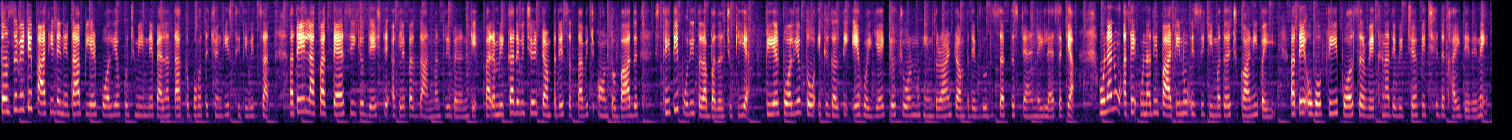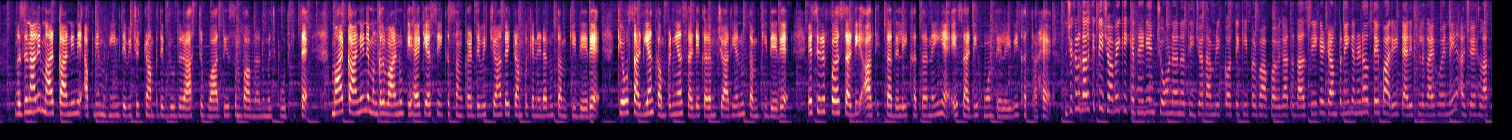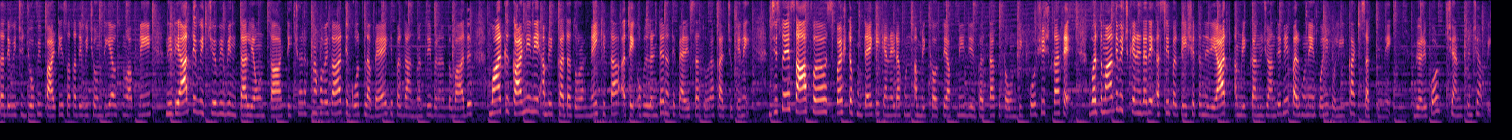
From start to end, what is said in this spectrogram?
ਕੰਜ਼ਰਵੇਟਿਵ ਪਾਰਟੀ ਦੇ ਨੇਤਾ ਪੀਅਰ ਪੋਲੀਅਵ ਕੁਝ ਮਹੀਨੇ ਪਹਿਲਾਂ ਤੱਕ ਬਹੁਤ ਚੰਗੀ ਸਥਿਤੀ ਵਿੱਚ ਸਨ ਅਤੇ ਇਹ ਲਗਭਗ ਤੈਅ ਸੀ ਕਿ ਉਹ ਦੇਸ਼ ਦੇ ਅਗਲੇ ਪ੍ਰਧਾਨ ਮੰਤਰੀ ਬਣਨਗੇ। ਪਰ ਅਮਰੀਕਾ ਦੇ ਵਿੱਚ ਟਰੰਪ ਦੇ ਸੱਤਾ ਵਿੱਚ ਆਉਣ ਤੋਂ ਬਾਅਦ ਸਥਿਤੀ ਪੂਰੀ ਤਰ੍ਹਾਂ ਬਦਲ ਚੁੱਕੀ ਹੈ। ਪੀਅਰ ਪੋਲੀਅਵ ਤੋਂ ਇੱਕ ਗਲਤੀ ਇਹ ਹੋਈ ਹੈ ਕਿ ਉਹ ਚੋਣ ਮੁਹਿੰਮ ਦੌਰਾਨ ਟਰੰਪ ਦੇ ਵਿਰੁੱਧ ਸਖਤ ਸਟੈਂਡ ਨਹੀਂ ਲੈ ਸਕਿਆ। ਉਹਨਾਂ ਨੂੰ ਅਤੇ ਉਹਨਾਂ ਦੀ ਪਾਰਟੀ ਨੂੰ ਇਸ ਦੀ ਕੀਮਤ ਚੁਕਾਣੀ ਪਈ ਅਤੇ ਉਹ ਪ੍ਰੀ ਪੋਲ ਸਰਵੇਖਣਾਂ ਦੇ ਵਿੱਚ ਪਿੱਛੇ ਦਿਖਾਈ ਦੇ ਰਹੇ ਨੇ। ਇਸ ਦੇ ਨਾਲ ਹੀ ਮਾਰਕ ਕਾਰਨੀ ਨੇ ਆਪਣੀ ਮੁਹਿੰਮ ਦੇ ਵਿੱਚ ਟਰੰਪ ਦੇ ਵਿਰੁੱਧ ਰਾਸ਼ਟਰਵਾਦ ਦੀ ਸੰਭਾਵਨਾ ਨੂੰ ਮਜ਼ਬੂਤ ਕੀਤਾ ਹੈ। ਮਾਰਕ ਕਾਰਨੀ ਨੇ ਮੰਗਲਵਾਰ ਨੂੰ ਕਿਹਾ ਕਿ ਅਸੀਂ ਇੱਕ ਸੰਕਟ ਦੇ ਵਿੱਚ ਹਾਂ ਤੇ ਟਰੰਪ ਕੈਨੇਡਾ ਨੂੰ ਧਮਕੀ ਦੇ ਰਿਹਾ ਹੈ ਕਿ ਉਹ ਸਾਡੀਆਂ ਕੰਪਨੀਆਂ, ਸਾਡੇ ਕਰਮਚਾਰੀਆਂ ਨੂੰ ਧਮਕੀ ਦੇ ਰਿਹਾ ਹੈ। ਇਹ ਸਿਰਫ ਸਾਡੀ ਆਰਥਿਕਤਾ ਦੇ ਲਈ ਖਤਰਾ ਨਹੀਂ ਹੈ, ਇਹ ਸਾਡੀ ਹੋਂਦ ਦੇ ਲਈ ਵੀ ਖਤਰਾ ਹੈ। ਜੇਕਰ ਗੱਲ ਕੀਤੀ ਜਾਵੇ ਕਿ ਕੈਨੇਡੀਅਨ ਚੋਣ ਨਤੀਜਾ ਦਾ ਅਮਰੀਕਾ ਉੱਤੇ ਕੀ ਪ੍ਰਭਾਵ ਪਵੇਗਾ ਤਾਂ ਦੱਸਦੀ ਕਿ ਟਰੰਪ ਨੇ ਕੈਨੇਡਾ ਉੱਤੇ ਭਾਰੀ ਟੈਰਿਫ ਲਗਾਏ ਹੋਏ ਨੇ। ਅਜਿਹੇ ਹਾਲਾਤਾਂ ਦੇ ਵਿੱਚ ਜੋ ਵੀ ਪਾਰਟੀ ਸੱਤਾ ਦੇ ਵਿੱਚ ਆਉਂਦੀ ਹੈ ਉਸ ਨੂੰ ਆਪਣੇ ਨਿਰਯਾਤ ਦੇ ਵਿੱਚ ਵਿਭਿੰਨਤਾ ਲਿਆਉਣ ਦਾ ਟੀਚਾ ਰੱਖਣਾ ਹੋਵੇਗਾ ਤੇ ਗੌਰਤਲਬ ਹੈ ਕਿ ਪ੍ਰਧਾਨ ਮੰਤਰੀ ਬਣਨ ਤੋਂ ਬਾਅਦ ਮਾਰਕ ਕਾਰਨੀ ਨੇ ਅਮਰੀਕਾ ਦਾ ਦੌਰਾ ਨਹੀਂ ਕੀਤਾ ਅਤੇ ਉਹ ਲੰਡਨ ਅਤੇ ਪੈਰਿਸ ਦਾ ਦੌਰਾ ਕਰ ਚੁੱਕੇ ਨੇ। ਜਿਸ ਤੋਂ ਇਹ ਸਾਫ਼ ਸਪਸ਼ਟ ਹੁੰਦਾ ਹੈ ਕਿ ਕੈਨੇਡਾ ਹੁਣ ਅਮਰੀਕਾ ਉੱਤੇ ਆਪਣੀ ਨਿਰਭਰਤਾ ਘਟਾਉਣ ਦੀ ਕੋਸ਼ਿਸ਼ ਕਰ ਰਿਹਾ ਹੈ। ਵਰਤਮਾਨ ਦੇ ਵਿੱਚ ਕੈਨੇਡਾ ਦੇ 80% ਨਿਰਯਾਤ ਅਮਰੀਕਾ ਨੂੰ ਜਾਂਦੇ ਨੇ, ਪਰ ਹੁਣ ਇਹ ਹੌਲੀ-ਹੌਲੀ ਘਟ ਸਕਦੇ ਨੇ। Bureau report, channel Punjabi.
